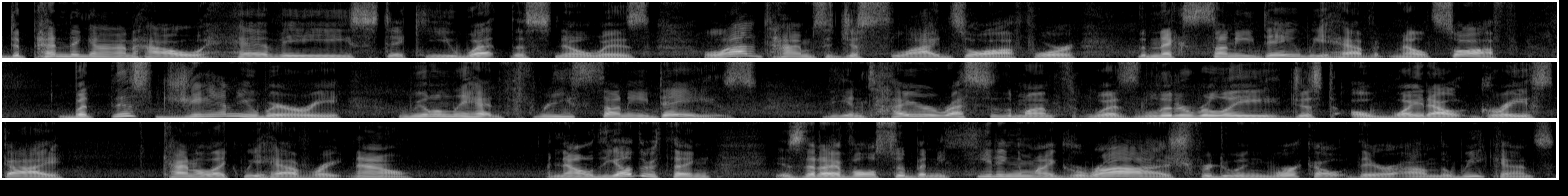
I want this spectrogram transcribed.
depending on how heavy, sticky, wet the snow is, a lot of times it just slides off or the next sunny day we have it melts off. But this January, we only had three sunny days. The entire rest of the month was literally just a whiteout gray sky, kind of like we have right now. Now, the other thing is that I've also been heating my garage for doing work out there on the weekends,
